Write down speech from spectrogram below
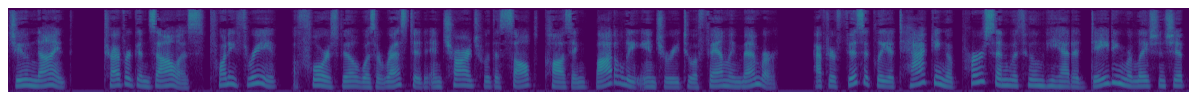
June 9, Trevor Gonzalez, 23, of Floresville was arrested and charged with assault causing bodily injury to a family member after physically attacking a person with whom he had a dating relationship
